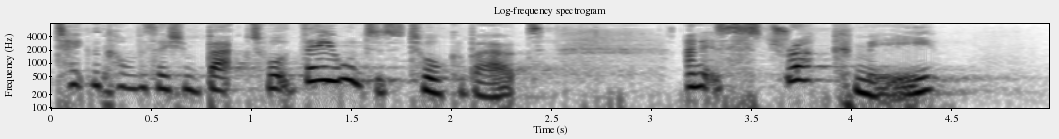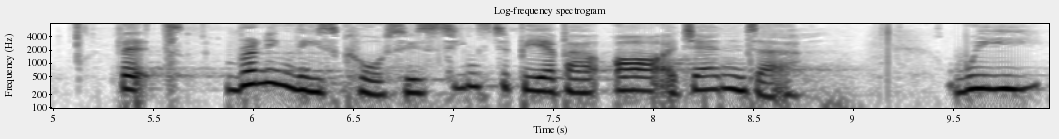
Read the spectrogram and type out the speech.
take the conversation back to what they wanted to talk about. And it struck me that running these courses seems to be about our agenda. We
